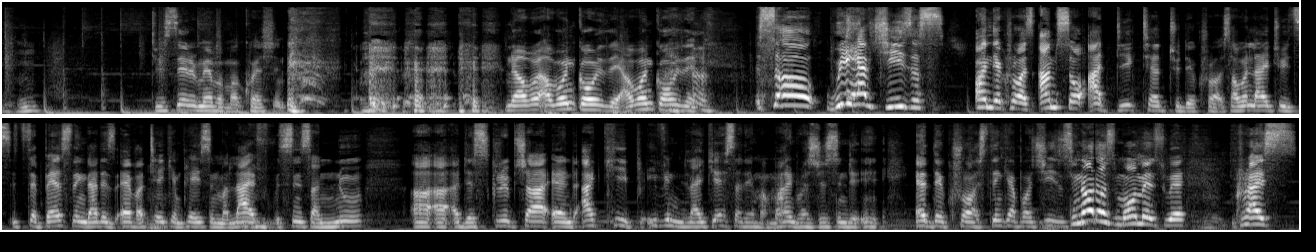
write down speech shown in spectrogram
mm-hmm. do you still remember my question? no, I won't- go there. I won't go there. so we have Jesus on the cross. I'm so addicted to the cross. I won't lie to you. It's, it's the best thing that has ever mm. taken place in my life since I knew uh, uh, the scripture. And I keep, even like yesterday, my mind was just in the in, at the cross, thinking about Jesus. You know those moments where Christ,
